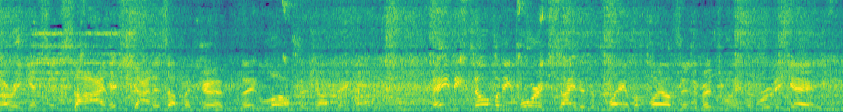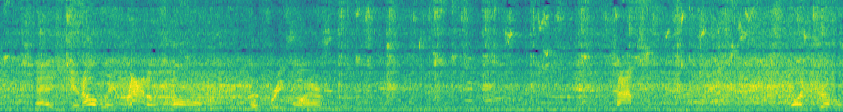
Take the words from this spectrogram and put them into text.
Murray gets inside. His shot is up and good. They love DeJounte Murray. Maybe nobody more excited to play in the playoffs individually than Rudy Gay as Ginobili rattles home the three-pointer. Thompson. One dribble.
